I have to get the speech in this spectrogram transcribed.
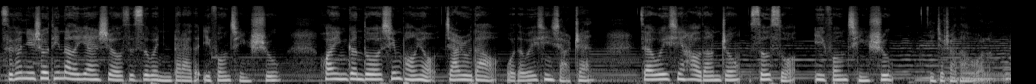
此刻您收听到的依然是由思思为您带来的一封情书，欢迎更多新朋友加入到我的微信小站，在微信号当中搜索一封情书，你就找到我了。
